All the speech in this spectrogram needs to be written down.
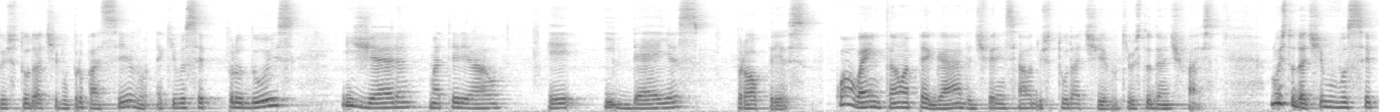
do estudo ativo para o passivo é que você produz e gera material e ideias próprias. Qual é então a pegada diferencial do estudo ativo que o estudante faz? No estudo ativo, você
